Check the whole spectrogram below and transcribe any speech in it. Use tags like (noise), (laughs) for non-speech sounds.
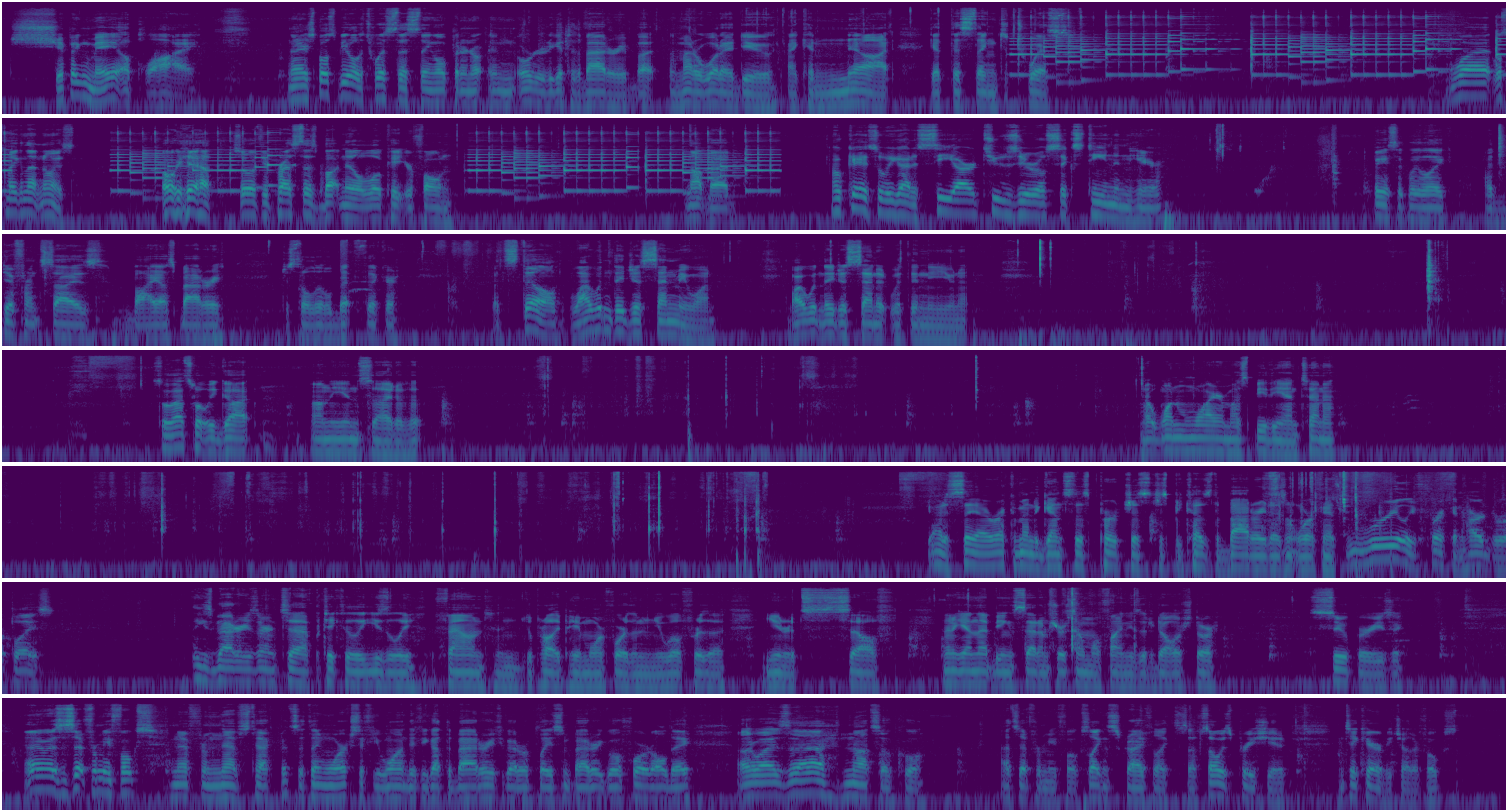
Shipping may apply. Now you're supposed to be able to twist this thing open in, order to get to the battery, but no matter what I do, I cannot get this thing to twist. What? What's making that noise? Oh yeah, so if you press this button, it'll locate your phone. Not bad. Okay, so we got a CR2016 in here. Basically like a different size BIOS battery, just a little bit thicker. But still, why wouldn't they just send me one? Why wouldn't they just send it within the unit? So that's what we got on the inside of it. That one wire must be the antenna. Gotta say, I recommend against this purchase just because the battery doesn't work and it's really freaking hard to replace. These batteries aren't uh, particularly easily found and you'll probably pay more for them than you will for the unit itself. Then again, that being said, I'm sure someone will find these at a dollar store. Super easy. Anyways, that's it for me, folks. Nev from Nev's Tech Bits. The thing works if you want. If you got the battery, if you got a replacement battery, go for it all day. Otherwise, uh, not so cool. That's it for me, folks. Like and subscribe if you like the stuff. It's always appreciated. And take care of each other, folks.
